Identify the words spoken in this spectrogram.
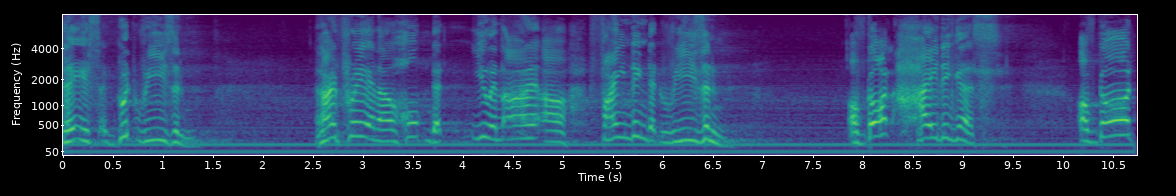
There is a good reason. And I pray and I hope that you and I are finding that reason of God hiding us, of God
